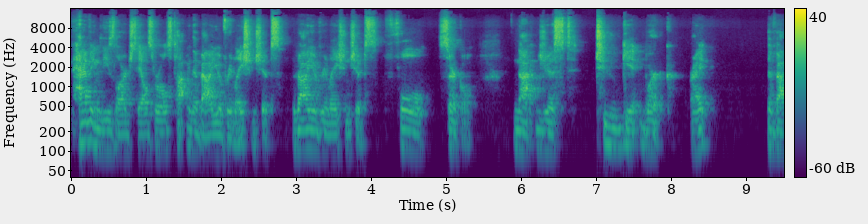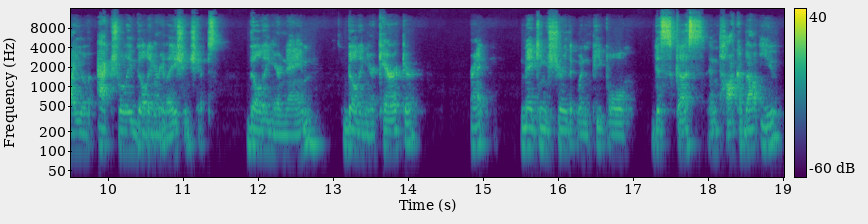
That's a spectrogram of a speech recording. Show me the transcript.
Having these large sales roles taught me the value of relationships, the value of relationships full circle, not just to get work, right? The value of actually building relationships, building your name, building your character, right? Making sure that when people discuss and talk about you,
